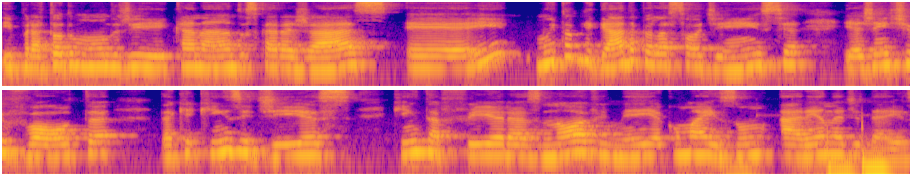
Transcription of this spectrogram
e para todo mundo de Canaã dos Carajás. É, e muito obrigada pela sua audiência. E a gente volta daqui 15 dias, quinta-feira, às nove e meia, com mais um Arena de Ideias.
